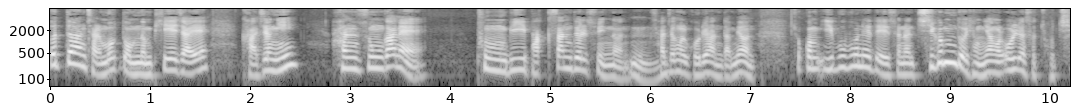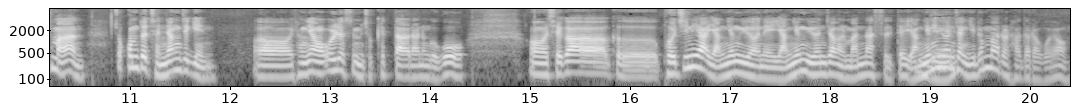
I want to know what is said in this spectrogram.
어떠한 잘못도 없는 피해자의 가정이 한순간에 풍비박산될 수 있는 음. 사정을 고려한다면 조금 이 부분에 대해서는 지금도 형량을 올려서 좋지만 조금 더 전향적인 어 형량을 올렸으면 좋겠다라는 거고 어 제가 그 버지니아 양형위원회 양형위원장을 만났을 때 양형위원장이 네. 이런 말을 하더라고요.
